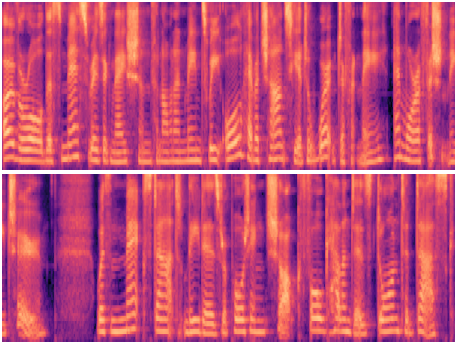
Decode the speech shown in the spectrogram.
Overall, this mass resignation phenomenon means we all have a chance here to work differently and more efficiently too with maxed out leaders reporting chock full calendars dawn to dusk,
